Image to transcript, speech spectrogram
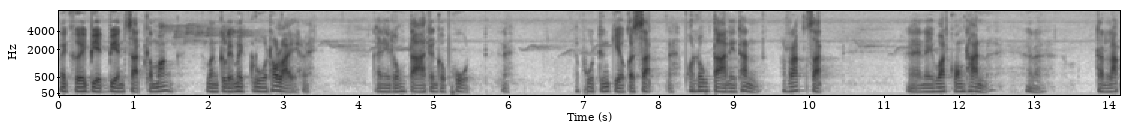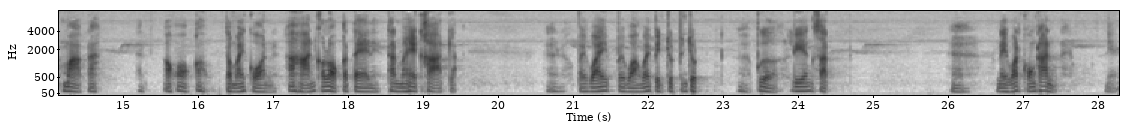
ไม่เคยเบียดเบียนสัตว์กระมังมันก็เลยไม่กลัวเท่าไหร่การนี้หลวงตาท่านก็พูดนะพูดถึงเกี่ยวกับสัตว์นะพอหลวงตาในท่านรักสัตว์ในวัดของท่านท่านรักมากนะเอาหอกก็สมัยก่อน อาหารก็หลอกกระแตเนี่ยท่านไม่ให้ขาดละไปไว้ไปวางไว้เป็นจุดเป็นจุดเพื่อเลี้ยงสัตว์ในวัดของท่านเนี่ย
